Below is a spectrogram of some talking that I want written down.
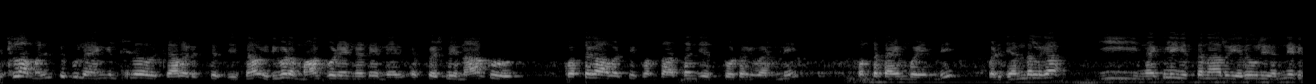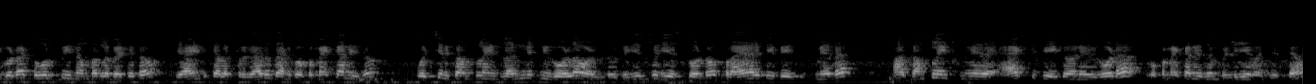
ఇట్లా మల్టిపుల్ యాంగిల్స్లో చాలా డిస్కస్ చేసాం ఇది కూడా మాకు కూడా ఏంటంటే ఎస్పెషలీ నాకు కొత్త కాబట్టి కొంత అర్థం చేసుకోవటం ఇవన్నీ కొంత టైం పోయింది. బట్ జనరల్గా ఈ నకిలీ విత్తనాలు ఎరువులు అన్నిటి కూడా టోల్ ఫ్రీ నంబర్లు పెట్టడం జాయింట్ కలెక్టర్ గారు దానికి ఒక మెకానిజం వచ్చిన కంప్లైంట్లు అన్నిటిని కూడా వాళ్ళు రిజిస్టర్ చేసుకోవడం ప్రయారిటీ బేసిస్ మీద ఆ కంప్లైంట్స్ మీద యాక్ట్ చేయడం అనేది కూడా ఒక మెకానిజం బిల్డ్ చేయమని చెప్పాం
